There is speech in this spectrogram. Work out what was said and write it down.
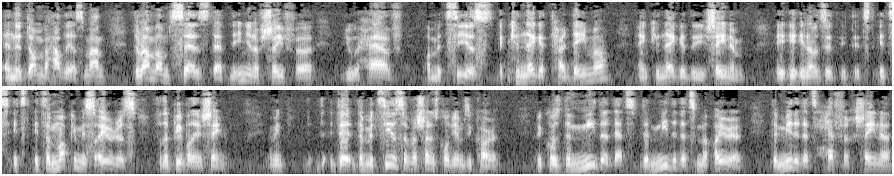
and the Dom Behavli Azman. The Rambam says that in the inyan of Sheifa, you have a Metzias, a Keneged Tardema, and Keneged the Yeshenim. You know, it's, it's, it's, it's, it's a Mokim for the people of Yeshenim. I mean, the, the, the of Rosh is called Yom Zikaron. Because the midah that's, the midah that's me'oyer, the midah that's hefech shena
